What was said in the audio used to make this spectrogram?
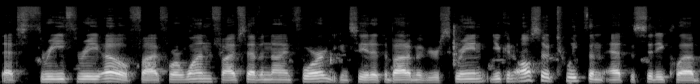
That's 330-541-5794. You can see it at the bottom of your screen. You can also tweet them at the City Club,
